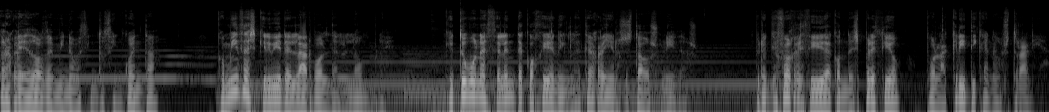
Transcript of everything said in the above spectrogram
Alrededor de 1950, comienza a escribir El árbol del hombre, que tuvo una excelente acogida en Inglaterra y en los Estados Unidos, pero que fue recibida con desprecio por la crítica en Australia.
